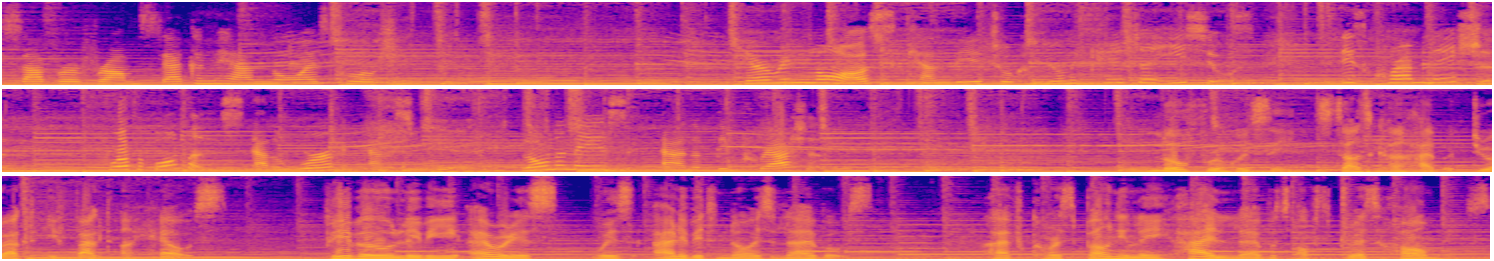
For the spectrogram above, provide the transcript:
suffer from secondhand noise pollution. Hearing loss can lead to communication issues, discrimination, poor performance at work and school, loneliness, and depression. Low frequency sounds can have a direct effect on health. People living in areas with elevated noise levels have correspondingly high levels of stress hormones,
